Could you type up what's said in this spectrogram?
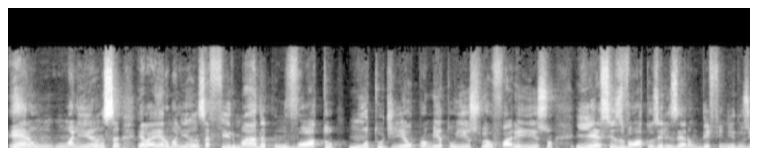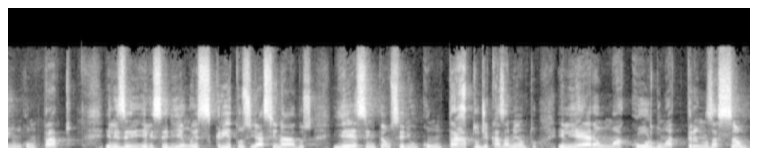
Era um, uma aliança, ela era uma aliança firmada com voto mútuo, de eu prometo isso, eu farei isso, e esses votos eles eram definidos em um contrato. Eles, eles seriam escritos e assinados, e esse então seria o contrato de casamento. Ele era um acordo, uma transação.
